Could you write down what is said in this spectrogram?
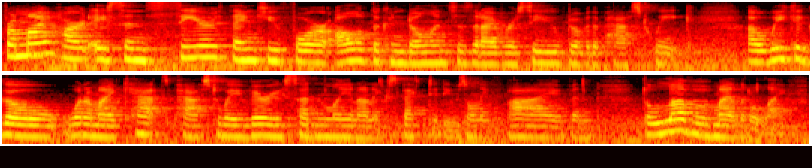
From my heart, a sincere thank you for all of the condolences that I've received over the past week. A week ago, one of my cats passed away very suddenly and unexpected. He was only five and the love of my little life.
